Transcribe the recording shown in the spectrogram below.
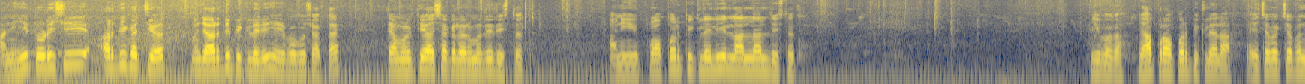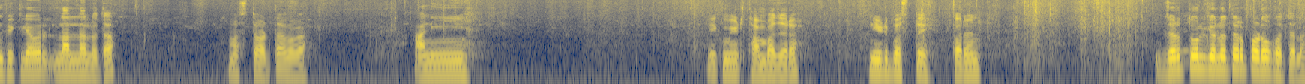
आणि ही थोडीशी अर्धी कच्ची आहेत म्हणजे अर्धी पिकलेली हे बघू शकता त्यामुळे ती अशा कलरमध्ये दिसतात. आणि प्रॉपर पिकलेली लाल लाल दिसतात. ही बघा ह्या प्रॉपर पिकलेला. याच्यापेक्षा पण पिकल्यावर लाल लाल होता. मस्त वाटतं बघा. आणि एक मिनिट थांबा जरा. नीट बसतंय कारण जर तोल गेलो तर पडोक होताला.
